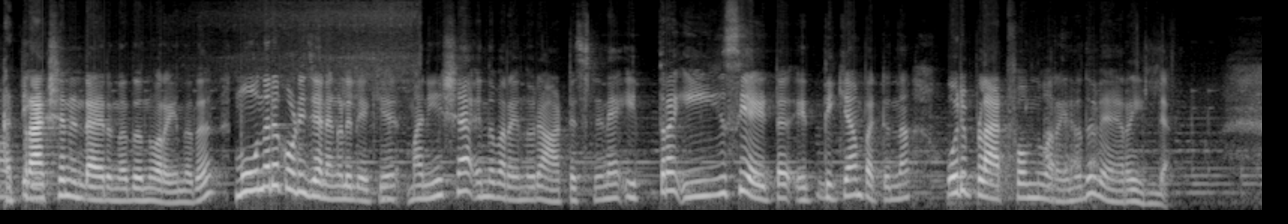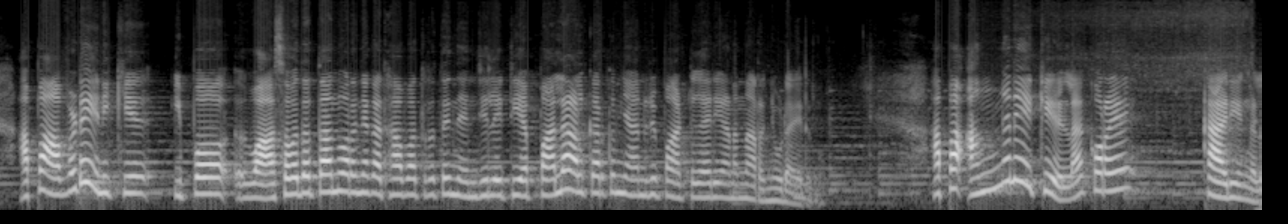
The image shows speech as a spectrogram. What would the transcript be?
അട്രാക്ഷൻ ഉണ്ടായിരുന്നത് എന്ന് പറയുന്നത് മൂന്നര കോടി ജനങ്ങളിലേക്ക് മനീഷ എന്ന് പറയുന്ന ഒരു ആർട്ടിസ്റ്റിനെ ഇത്ര ഈസി ആയിട്ട് എത്തിക്കാൻ പറ്റുന്ന ഒരു പ്ലാറ്റ്ഫോം എന്ന് പറയുന്നത് വേറെ ഇല്ല. അപ്പോൾ അവിടെ എനിക്ക് ഇപ്പോൾ വാസവദത്ത എന്ന് പറഞ്ഞ കഥാപാത്രത്തെ നെഞ്ചിലേറ്റിയ പല ആൾക്കാർക്കും ഞാനൊരു പാട്ടുകാരിയാണെന്ന് അറിഞ്ഞൂടായിരുന്നു അപ്പം അങ്ങനെയൊക്കെയുള്ള കുറേ കാര്യങ്ങൾ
